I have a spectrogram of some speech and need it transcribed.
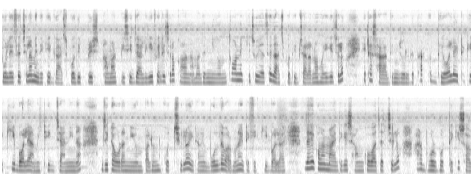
চলে এসেছিলাম, এদিকে গাছ প্রদীপ আমার পিসি জ্বালিয়ে ফেলেছিল, কারণ আমাদের নিয়ম তো অনেক কিছুই আছে, গাছ প্রদীপ জ্বালানো হয়ে গেছিল, এটা সারাদিন জ্বলবে। তারপর দেওয়ালে এটাকে কি বলে আমি ঠিক জানি না, যেটা ওরা নিয়ম পালন করছিল, এটা আমি বলতে পারব না এটাকে কি বলা হয়। যাই হোক, আমার মায়ের দিকে শঙ্খ বাজাচ্ছিল, আর ভোর ভোর থেকে সব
